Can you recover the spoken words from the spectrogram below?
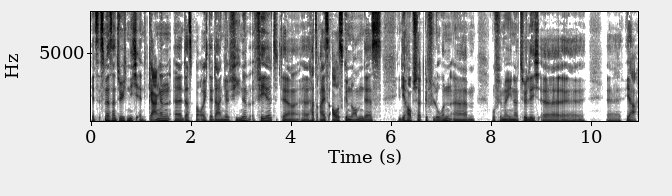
Jetzt ist mir das natürlich nicht entgangen, äh, dass bei euch der Daniel Fiene fehlt. Der äh, hat Reis ausgenommen, der ist in die Hauptstadt geflohen, ähm, wofür man ihn natürlich äh, äh, ja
